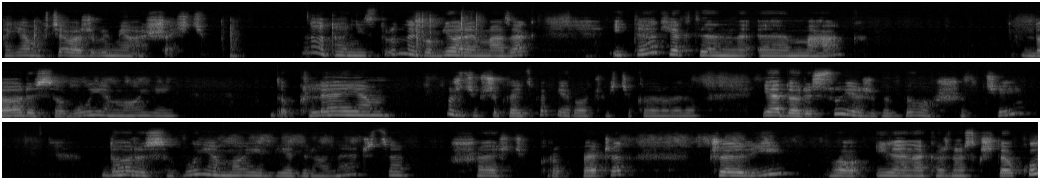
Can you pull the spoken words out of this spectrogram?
A ja bym chciała, żeby miała sześć. No to nic trudnego, biorę mazak i tak jak ten e, mak dorysowuję mojej, doklejam. Możecie przykleić papieru oczywiście kolorowego. Ja dorysuję, żeby było szybciej. Dorysowuję mojej biedroneczce sześć kropeczek, czyli po ile na każdym skrzydełku,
